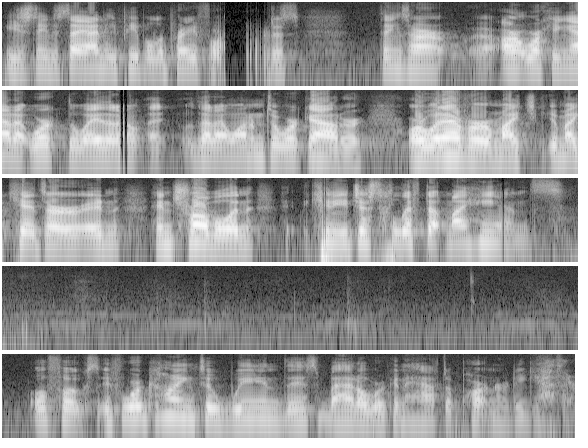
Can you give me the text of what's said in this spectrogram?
You just need to say, I need people to pray for me. Or just things aren't, aren't working out at work the way that I, that I want them to work out, or, or whatever. My, my kids are in, in trouble, and can you just lift up my hands? Oh, folks, if we're going to win this battle, we're going to have to partner together.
